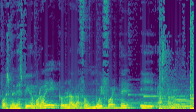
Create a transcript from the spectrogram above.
pues me despido por hoy con un abrazo muy fuerte y hasta luego.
